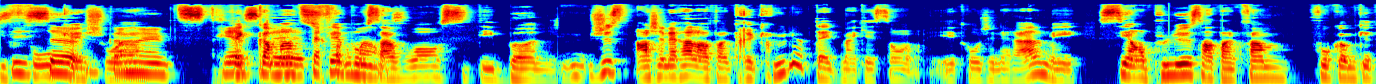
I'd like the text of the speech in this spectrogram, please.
Il c'est ça. que je sois- Comme un petit Fait stress. que comment de tu fais pour savoir si t'es bonne? Juste en général en tant que recrue, là, peut-être ma question est trop générale, mais si en plus en tant que femme, faut comme que tu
